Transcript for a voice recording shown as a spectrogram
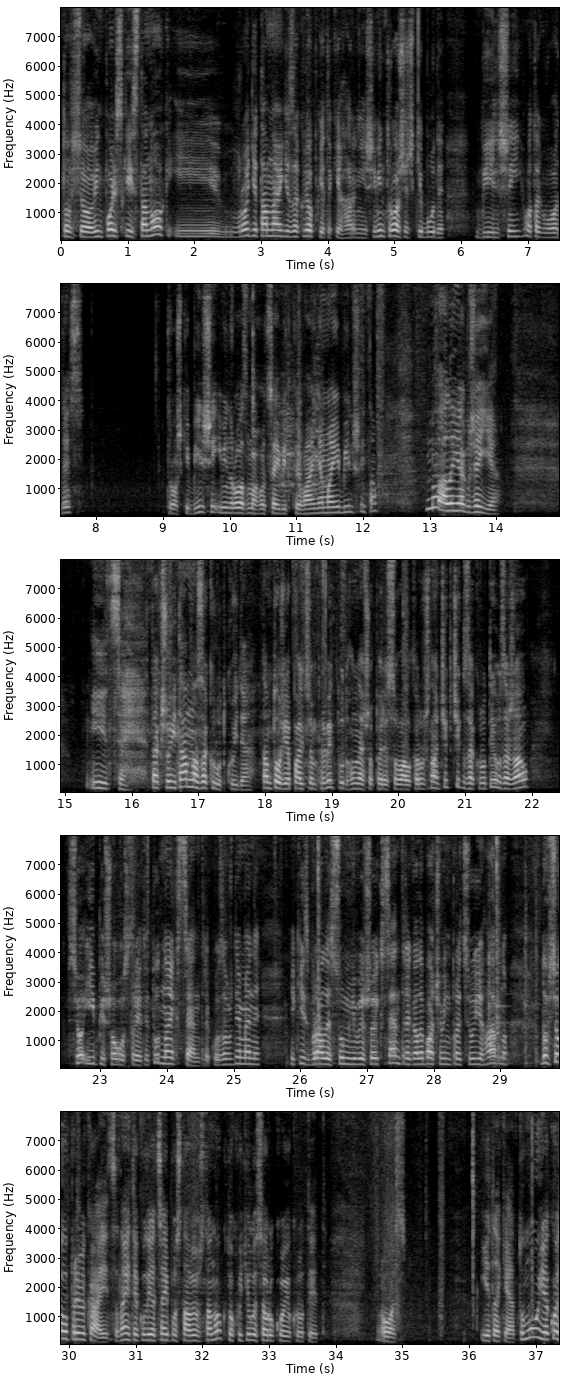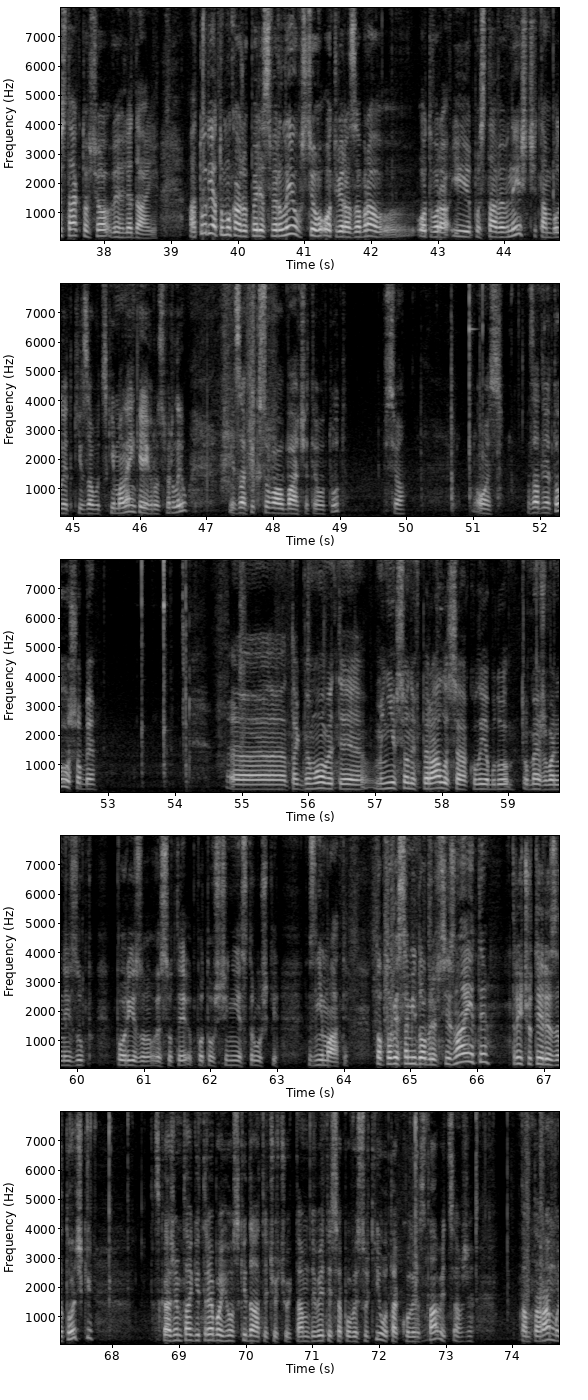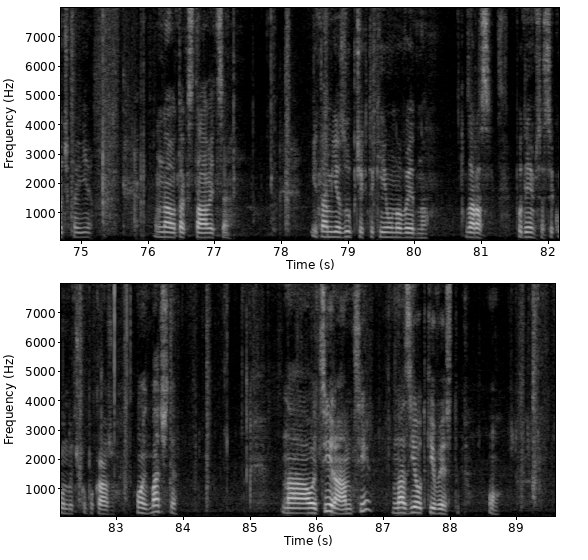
то все, він польський станок і вроді там навіть і закльопки такі гарніші. Він трошечки буде більший, отак десь. Трошки більший, і він розмах оцей відкривання має більший там. Ну, але як вже є. І це. Так що і там на закрутку йде. Там теж я пальцем привик, тут головне, що пересувалка ручна, чик-чик, закрутив, зажав, все і пішов острити. Тут на ексцентрику. Завжди в мене якісь брали сумніви, що ексцентрик, але бачу, він працює гарно. До всього привикається. Знаєте, коли я цей поставив станок, то хотілося рукою крутити. Ось. І таке. Тому якось так то все виглядає. А тут я тому кажу, пересверлив, з цього отвіра забрав отвора і поставив нижче. Там були такі заводські маленькі, я їх розсверлив і зафіксував, бачите, отут. Все. Ось. Задля того, щоб, е, так би мовити, мені все не впиралося, коли я буду обмежувальний зуб порізу висоти по товщині стружки знімати. Тобто ви самі добре всі знаєте, 3-4 заточки. Скажімо так, і треба його скидати чуть-чуть. Там дивитися по висоті, отак коли ставиться вже. Там та рамочка є. Вона отак ставиться. І там є зубчик такий, воно видно. Зараз подивимося, секундочку покажу. Ось, бачите? На оцій рамці у нас є такий виступ.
